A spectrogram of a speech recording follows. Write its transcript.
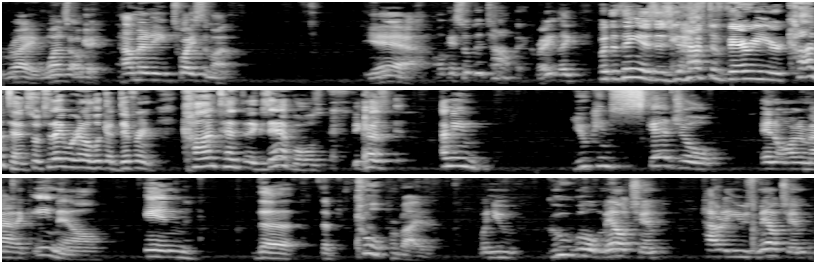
Right, once. Okay, how many twice a month? Yeah. Okay, so good topic, right? Like, but the thing is, is you have to vary your content. So today we're going to look at different content examples because, I mean, you can schedule an automatic email in the the tool provider. When you Google Mailchimp, how to use Mailchimp,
